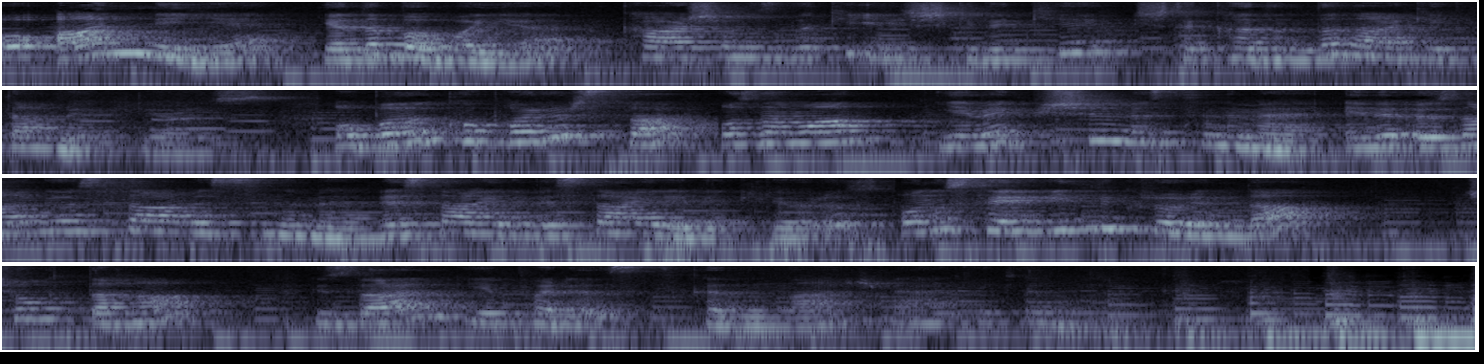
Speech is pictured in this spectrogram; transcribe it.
o anneyi ya da babayı karşımızdaki ilişkideki işte kadından erkekten bekliyoruz. O bağı koparırsa o zaman yemek pişirmesini mi, eve özen göstermesini mi vesaire vesaire bekliyoruz. Onu sevgililik rolünde çok daha güzel yaparız kadınlar ve erkekler olarak.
